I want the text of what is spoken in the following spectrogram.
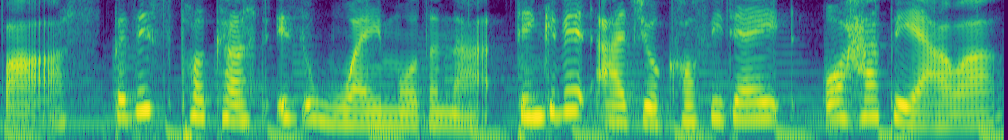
fast. But this podcast is way more than that. Think of it as your coffee date or happy hour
